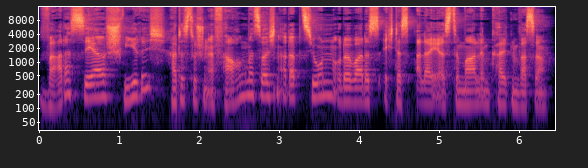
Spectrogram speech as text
War das sehr schwierig? Hattest du schon Erfahrung mit solchen Adaptionen oder war das echt das allererste Mal im kalten Wasser?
